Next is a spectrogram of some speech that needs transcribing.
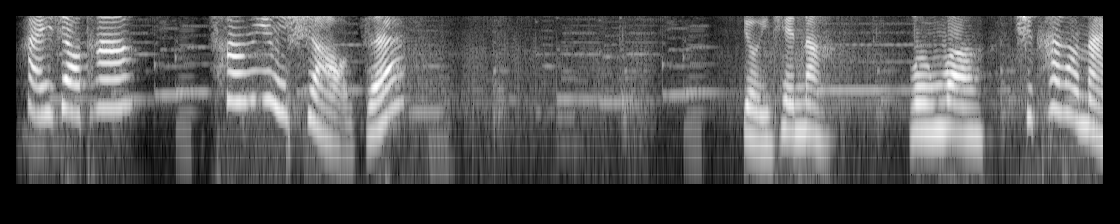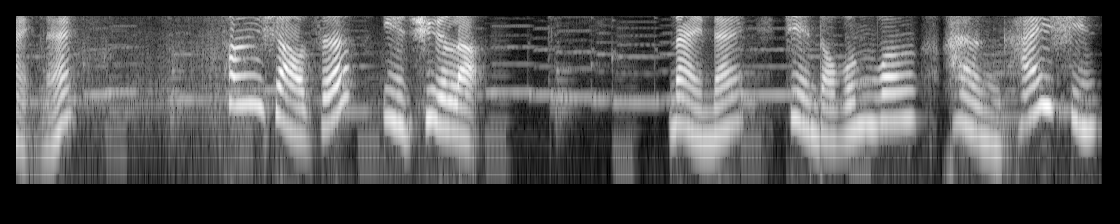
还叫他苍蝇小子。有一天呐，嗡嗡去看望奶奶。苍蝇小子也去了。奶奶见到嗡嗡很开心，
